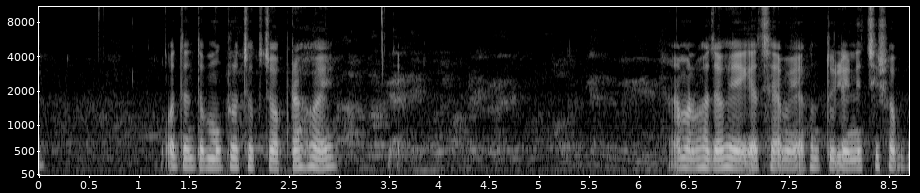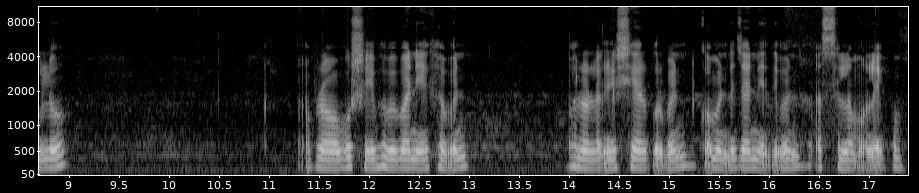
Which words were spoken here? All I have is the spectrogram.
অত্যন্ত মুখরোচক চপটা হয়। আমার ভাজা হয়ে গেছে, আমি এখন তুলে নিচ্ছি সবগুলো। আপনারা অবশ্যই এভাবে বানিয়ে খাবেন। ভালো লাগলে শেয়ার করবেন কমেন্টে জানিয়ে দেবেন। আসসালামু আলাইকুম।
